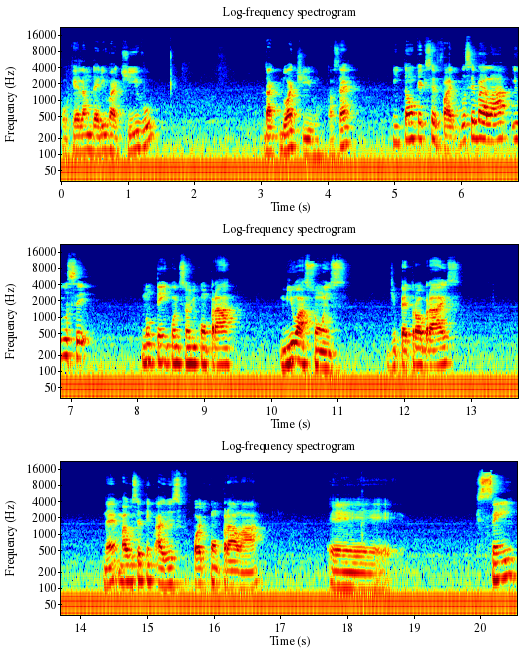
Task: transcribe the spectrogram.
porque ela é um derivativo da, do ativo, tá certo? Então o que, é que você faz? Você vai lá e você não tem condição de comprar mil ações de Petrobras, né? Mas você tem, às vezes pode comprar lá é, 100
